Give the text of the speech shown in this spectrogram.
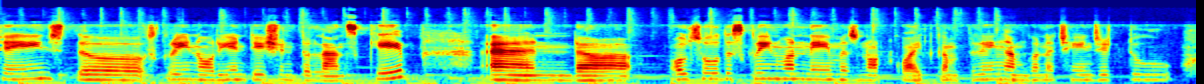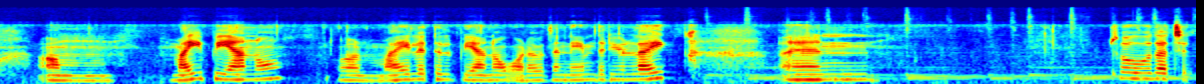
change the screen orientation to landscape and uh, also the screen one name is not quite compelling. I'm gonna change it to um, my piano or my little piano whatever the name that you like. And so that's it.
